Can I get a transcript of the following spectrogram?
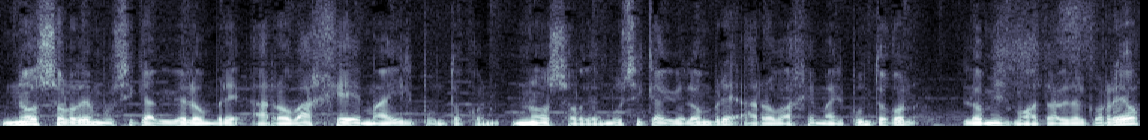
no solo de música vive el hombre arroba gmail.com no solo de música vive el hombre arroba gmail.com lo mismo a través del correo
